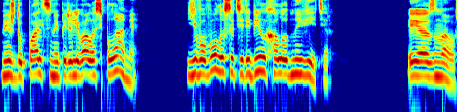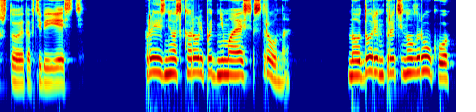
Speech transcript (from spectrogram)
между пальцами переливалось пламя. Его волосы теребил холодный ветер. «Я знал, что это в тебе есть», – произнес король, поднимаясь с трона. Но Дорин протянул руку,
